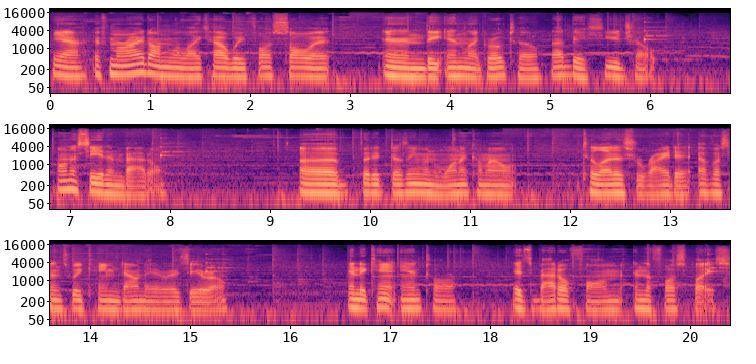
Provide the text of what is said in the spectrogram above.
Yeah, if Miraidon were like how we first saw it in the Inlet Grotto, that'd be a huge help. I want to see it in battle. Uh, but it doesn't even want to come out to let us ride it ever since we came down to Area Zero. And it can't enter its battle form in the first place.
